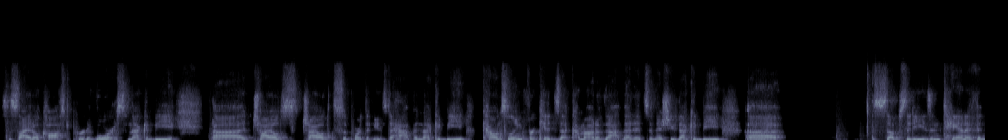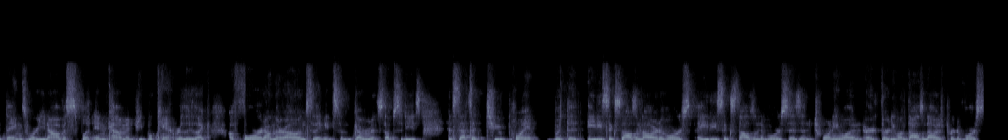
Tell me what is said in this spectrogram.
societal cost per divorce, and that could be uh, child child support that needs to happen. That could be counseling for kids that come out of that that it's an issue. That could be uh, subsidies and TANF and things where you now have a split income and people can't really like afford on their own. So they need some government subsidies. And so that's a two point with the $86,000 divorce, 86,000 divorces and 21 or $31,000 per divorce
